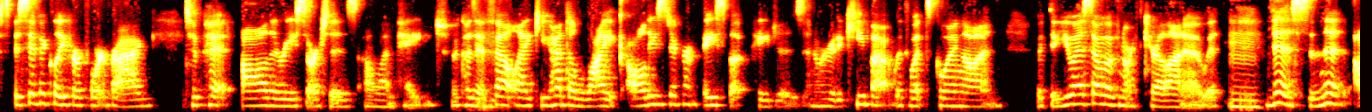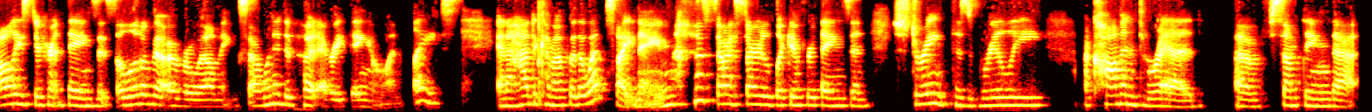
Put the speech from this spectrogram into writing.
specifically for Fort Bragg to put all the resources on one page because it mm-hmm. felt like you had to like all these different Facebook pages in order to keep up with what's going on with the USO of North Carolina, with mm. this and this, all these different things. It's a little bit overwhelming. So I wanted to put everything in one place and I had to come up with a website name. so I started looking for things, and strength is really a common thread of something that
